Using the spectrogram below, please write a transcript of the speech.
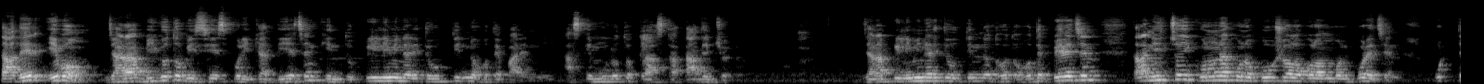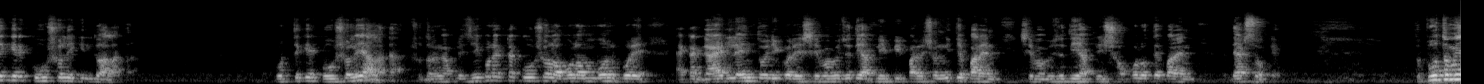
তাদের এবং যারা বিগত বিসিএস পরীক্ষা দিয়েছেন কিন্তু প্রিলিমিনারিতে উত্তীর্ণ হতে পারেননি, আজকে মূলত ক্লাসটা তাদের জন্য। যারা প্রিলিমিনারিতে উত্তীর্ণ হতে- পেরেছেন, তারা নিশ্চয়ই কোনো না কোনো কৌশল অবলম্বন করেছেন, প্রত্যেকের কৌশলই কিন্তু আলাদা। প্রত্যেকের কৌশলই আলাদা। সুতরাং আপনি যে কোনো একটা কৌশল অবলম্বন করে একটা গাইডলাইন তৈরি করে সেভাবে যদি আপনি প্রিপারেশন নিতে পারেন, সেভাবে যদি আপনি সফল হতে পারেন দ্যাটস ওকে তো প্রথমে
